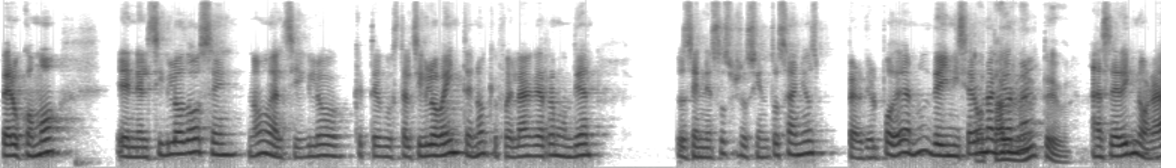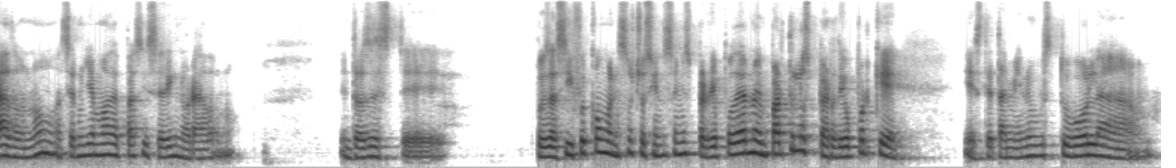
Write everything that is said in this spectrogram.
Pero como en el siglo XII, ¿no? Al siglo, ¿qué te gusta? El siglo XX, ¿no? Que fue la Guerra Mundial. Pues en esos 800 años perdió el poder, ¿no? De iniciar una guerra a ser ignorado, ¿no? Hacer un llamado de paz y ser ignorado, ¿no? Entonces, este, pues así fue como en esos 800 años perdió poder, no, en parte los perdió porque este, también estuvo la,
